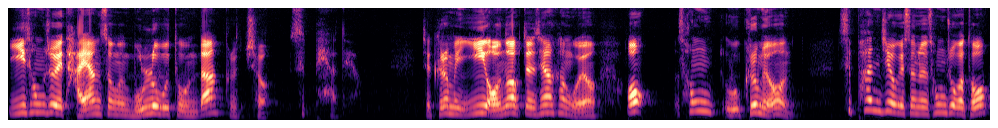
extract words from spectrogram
이 성조의 다양성은 뭘로부터 온다? 그렇죠. 습해야 돼요. 자, 그러면 이 언어학자는 생각한 거예요. 어? 성, 어, 그러면 습한 지역에서는 성조가 더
